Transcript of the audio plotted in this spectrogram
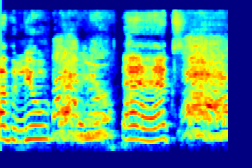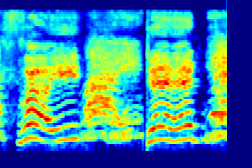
W X Y Z.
